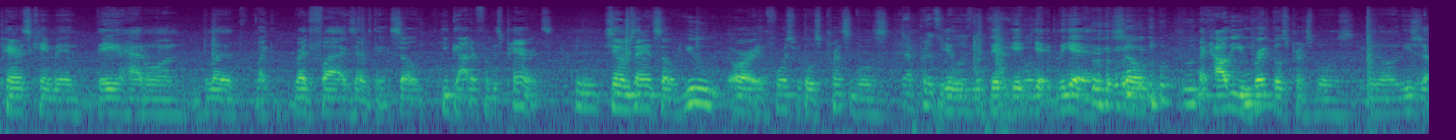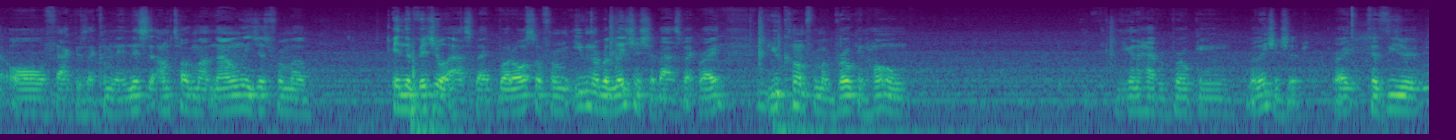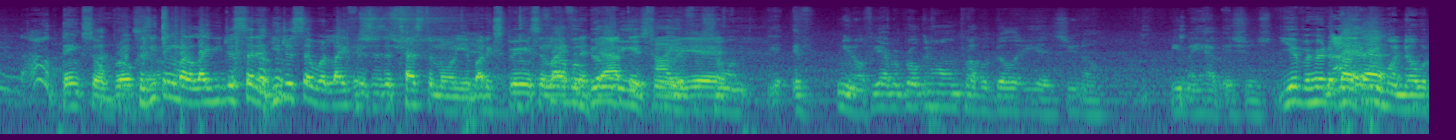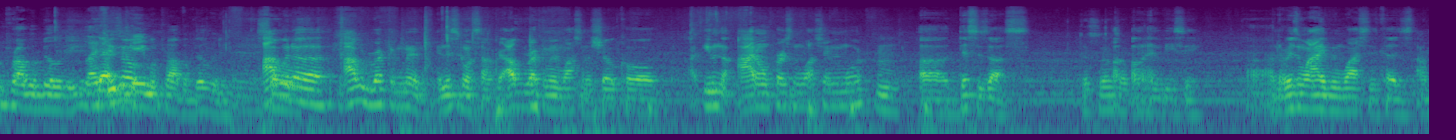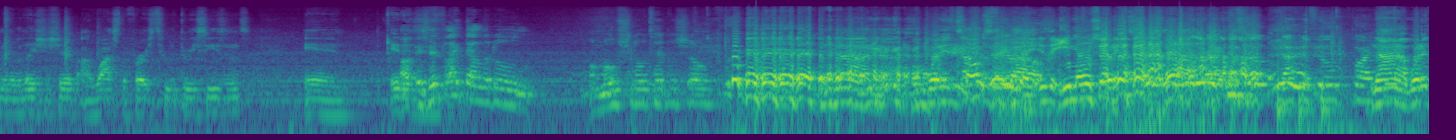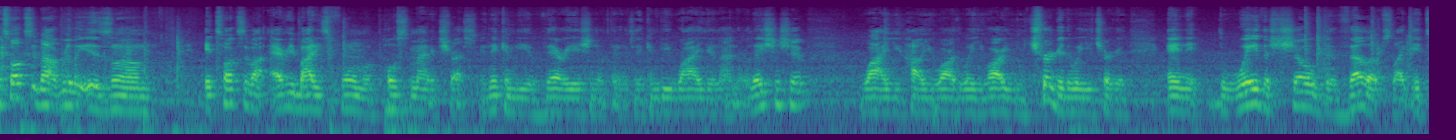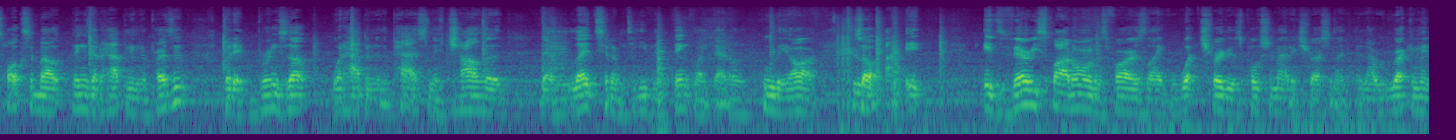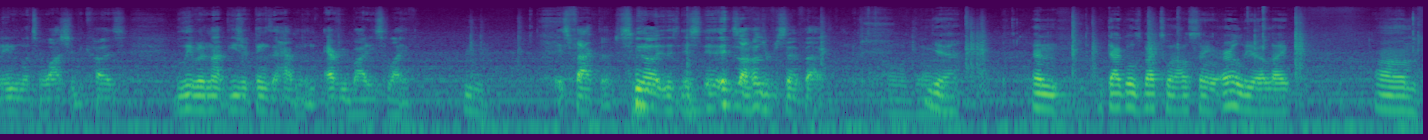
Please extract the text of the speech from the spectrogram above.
Parents came in. They had on blood like red flags, everything. So he got it from his parents. Hmm. See what I'm saying? So you are enforced with those principles. That principle You, is you- looking they- at yeah, yeah. So like, how do you break those principles? You know, these are all factors that come in. And this is, I'm talking about not only just from a individual aspect, but also from even a relationship aspect, right? If you come from a broken home, you're gonna have a broken relationship, right? Because these are I don't think so, bro. Because you think about it, like you just said it. You just said what life is is a testimony about experiencing life and adapting is to higher for it. someone. If you know, if you have a broken home, probability is you know, you may have issues. You ever heard Not about that? everyone know what probability. Life That- is a you know- game of probability. I would uh I would recommend, and this is gonna sound great. I would recommend watching a show called, even though I don't personally watch it anymore. Uh, this is Us This sounds uh, on. NBC. Uh, And the reason why I even watched it because I'm in a relationship. I watched the first two, three seasons, and it Uh, is it like that little emotional type of show? Nah, but what it talks about Is it emotion? Dr. Phil part. Nah, nah. What it talks about really is um, it talks about everybody's form of post-traumatic stress, and it can be a variation of things. It can be why you're not in a relationship, why you how you are the way you are, you trigger the way you triggered, and it, the way the show develops. Like it talks about things that are happening in the present, but it brings up what happened in the past in their childhood that led to them to even think like that or who they are. So I, it it's very spot on as far as like what triggers post traumatic stress, and I, and I would recommend anyone to watch it because, believe it or not, these are things that happen in everybody's life. Mm-hmm. It's factors, you know. It's it's, it's hundred percent fact. Yeah, and that goes back to what I was saying earlier. Like, um,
